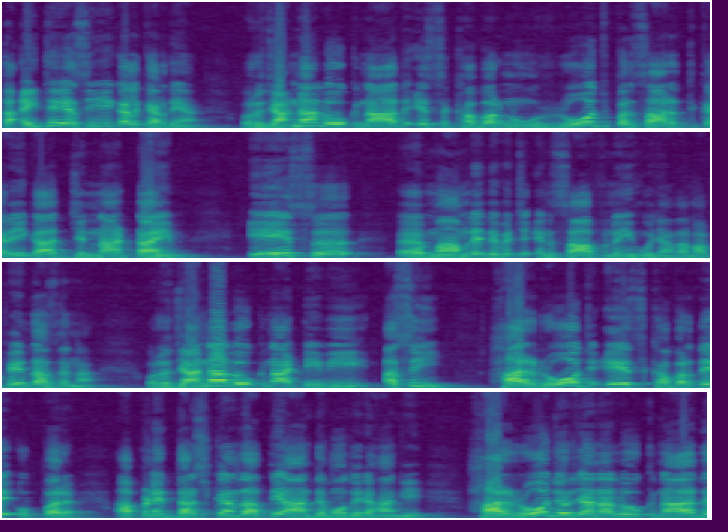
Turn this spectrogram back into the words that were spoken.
ਤਾਂ ਇੱਥੇ ਅਸੀਂ ਇਹ ਗੱਲ ਕਰਦੇ ਹਾਂ। ਰੋਜ਼ਾਨਾ ਲੋਕਨਾਦ ਇਸ ਖਬਰ ਨੂੰ ਰੋਜ਼ ਪ੍ਰਸਾਰਿਤ ਕਰੇਗਾ, ਜਿੰਨਾ ਟਾਈਮ ਇਸ ਮਾਮਲੇ ਦੇ ਵਿੱਚ ਇਨਸਾਫ ਨਹੀਂ ਹੋ ਜਾਂਦਾ। ਮੈਂ ਫੇਰ ਦੱਸ ਦਿੰਨਾ, ਰੋਜ਼ਾਨਾ ਲੋਕਨਾਦ ਟੀਵੀ ਅਸੀਂ ਹਰ ਰੋਜ਼ ਇਸ ਖਬਰ ਦੇ ਉੱਪਰ ਆਪਣੇ ਦਰਸ਼ਕਾਂ ਦਾ ਧਿਆਨ ਦਿਵਾਉਂਦੇ ਰਹਾਂਗੇ। ਹਰ ਰੋਜ਼ ਰੋਜ਼ਾਨਾ ਲੋਕਨਾਦ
